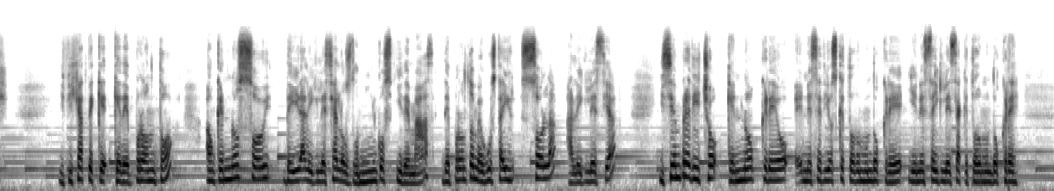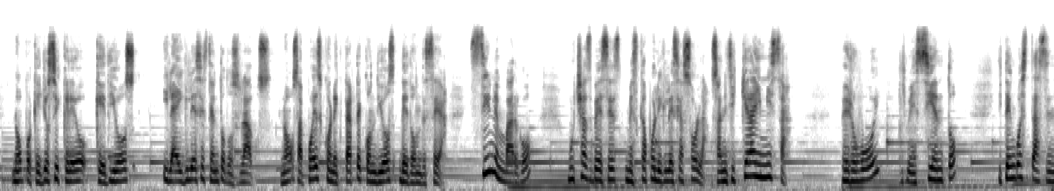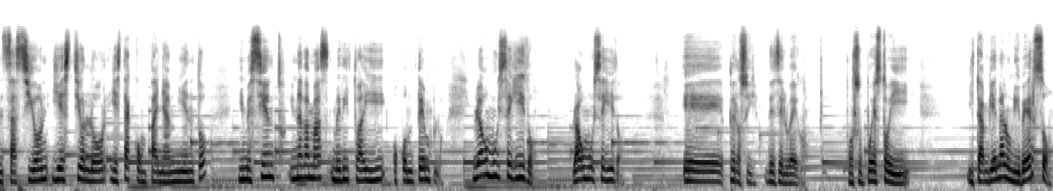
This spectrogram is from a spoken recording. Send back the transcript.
Y fíjate que, que de pronto, aunque no soy de ir a la iglesia los domingos y demás, de pronto me gusta ir sola a la iglesia y siempre he dicho que no creo en ese Dios que todo mundo cree y en esa iglesia que todo mundo cree. No, porque yo sí creo que Dios y la iglesia está en todos lados, ¿no? O sea, puedes conectarte con Dios de donde sea. Sin embargo, muchas veces me escapo a la iglesia sola, o sea, ni siquiera hay misa, pero voy y me siento y tengo esta sensación y este olor y este acompañamiento y me siento y nada más medito ahí o contemplo. Lo hago muy seguido, lo hago muy seguido. Eh, pero sí, desde luego, por supuesto, y, y también al universo,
